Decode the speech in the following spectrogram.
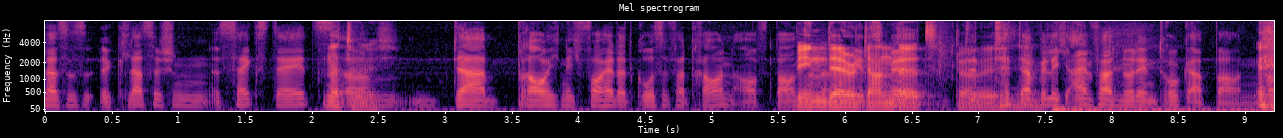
Äh, klassischen Sex-Dates. Natürlich. Ähm, da brauche ich nicht vorher das große Vertrauen aufbauen. Been there, done mir, that. Da, ich, da will ich einfach nur den Druck abbauen. So,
